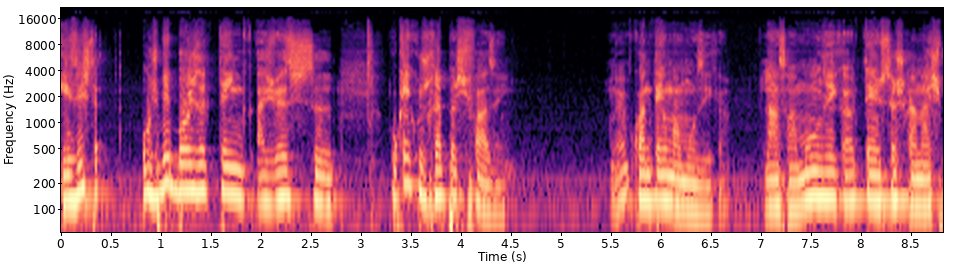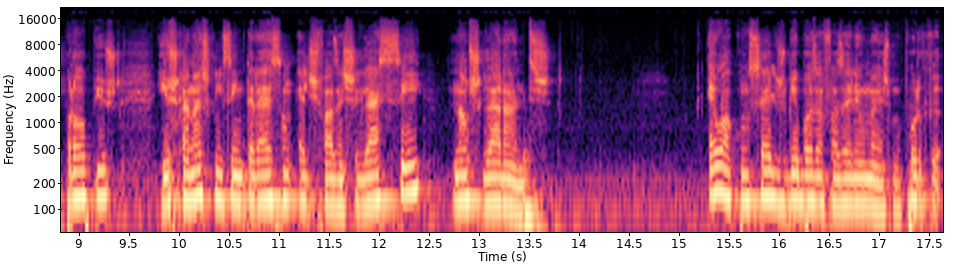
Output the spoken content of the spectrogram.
existe. Os b-boys é que têm, às vezes, se, o que é que os rappers fazem? né? Quando tem uma música, lançam a música, têm os seus canais próprios e os canais que lhes interessam, eles fazem chegar se não chegar antes eu aconselho os b-boys a fazerem o mesmo, porque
